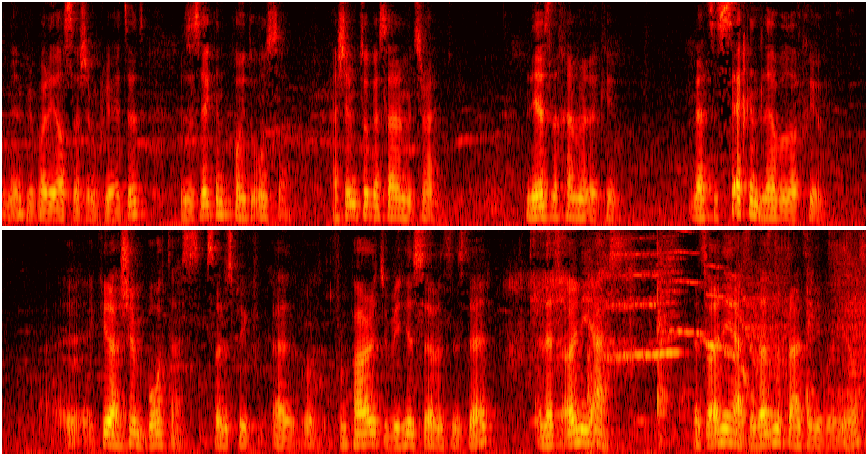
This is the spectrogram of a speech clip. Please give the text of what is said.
and everybody else Hashem created. There's a second point also. Hashem took us out of Mitzrayim. That's the second level of chiyuv. Uh, Hashem bought us, so to speak, uh, from Paro to be His servants instead, and that's only us. That's only us. It doesn't apply to anybody else,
